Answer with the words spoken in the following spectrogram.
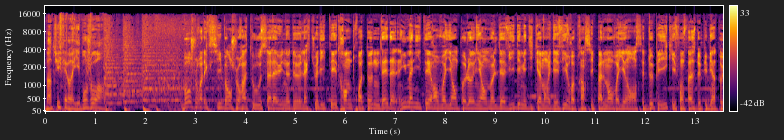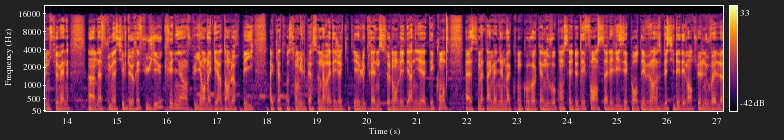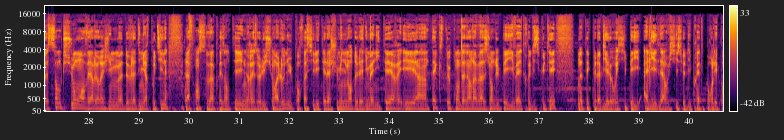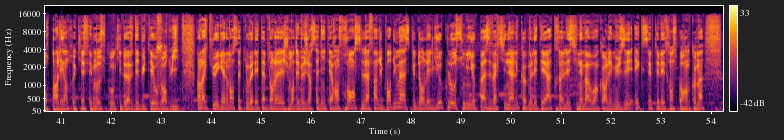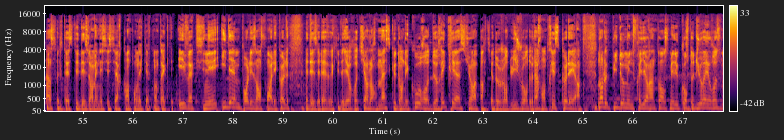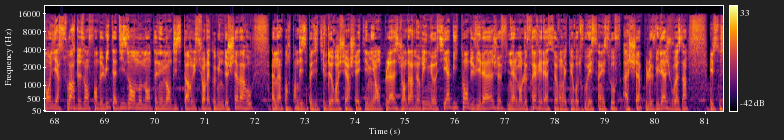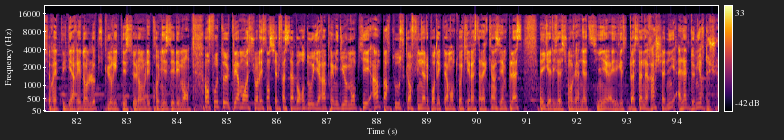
28 février. Bonjour. Bonjour Alexis, bonjour à tous. À la une de l'actualité, 33 tonnes d'aide humanitaire envoyées en Pologne et en Moldavie, des médicaments et des vivres principalement envoyés dans ces deux pays qui font face depuis bientôt une semaine à un afflux massif de réfugiés ukrainiens fuyant la guerre dans leur pays. 400 000 personnes auraient déjà quitté l'Ukraine selon les derniers décomptes. Ce matin, Emmanuel Macron convoque un nouveau conseil de défense à l'Elysée pour décider d'éventuelles nouvelles sanctions envers le régime de Vladimir Poutine. La France va présenter une résolution à l'ONU pour faciliter l'acheminement de l'aide humanitaire et un texte condamnant l'invasion du pays va être discuté. Notez que la Biélorussie, pays allié de la Russie, se dit prête pour les pourparlers entre Kiev et Moscou qui doivent débuter aujourd'hui. Dans l'actu également, cette nouvelle étape dans l'allègement des mesures sanitaires en France, la fin du port du masque dans les lieux clos soumis au pass vaccinal comme les théâtres, les cinémas ou encore les musées, excepté les transports en commun. Un seul test est désormais nécessaire quand on est qu'à contact et vacciné. Idem pour les enfants à l'école. Des élèves qui d'ailleurs retirent leur masque dans les cours de récréation à partir d'aujourd'hui, jour de la rentrée scolaire. Dans le Puy-Dôme, une frayeur intense mais de courte durée. Heureusement, hier soir, deux enfants de 8 à 10 ans ont momentanément disparus sur la commune de Chavarou. Un important dispositif de recherche a été mis en place, gendarmerie mais aussi habitants du village. Finalement, le frère et la sœur ont été retrouvés sains et saufs à Chape, le village voisin. Ils se seraient égarés dans l'obscurité selon les premiers éléments. En foot, Clermont sur l'essentiel face à Bordeaux. Hier après-midi au Montpied, un partout, score final pour des Clermontois qui restent à la 15e place. Égalisation auvergnate signé Bassan Rachani à la demi-heure de jeu.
